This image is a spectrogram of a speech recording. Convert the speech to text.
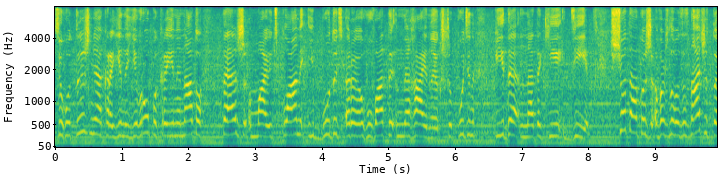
цього тижня, країни Європи, країни НАТО теж мають план і будуть реагувати негайно, якщо Путін піде на такі дії. Що також важливо зазначити,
